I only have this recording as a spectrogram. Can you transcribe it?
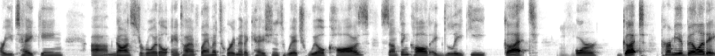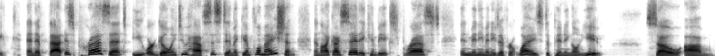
Are you taking um, non-steroidal anti-inflammatory medications, which will cause something called a leaky gut mm-hmm. or gut permeability. And if that is present, you are going to have systemic inflammation. And like I said, it can be expressed in many, many different ways depending on you. So um,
